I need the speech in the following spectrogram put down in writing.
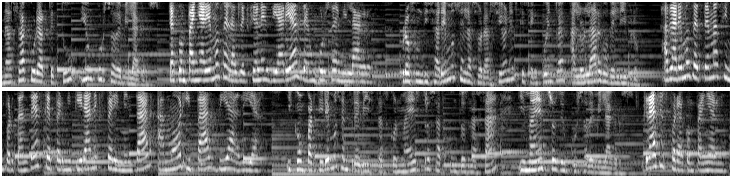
NASA Curarte Tú y un curso de milagros. Te acompañaremos en las lecciones diarias de un curso de milagros. Profundizaremos en las oraciones que se encuentran a lo largo del libro. Hablaremos de temas importantes que permitirán experimentar amor y paz día a día. Y compartiremos entrevistas con maestros adjuntos NASA y maestros de un curso de milagros. Gracias por acompañarnos.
